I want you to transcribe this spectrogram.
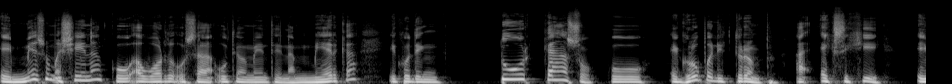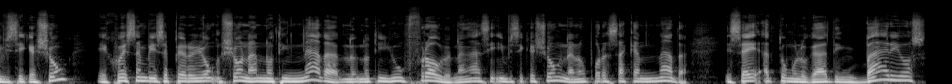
é mesmo machina que a Word usa ultimamente na América e que tem tour caso que o grupo de Trump a exigir investigação e questa invece per Shona non tem nada, não tem um fraude, não há investigação, não pode sacar nada. E sei a tomar lugar em vários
